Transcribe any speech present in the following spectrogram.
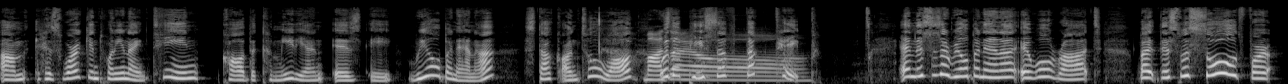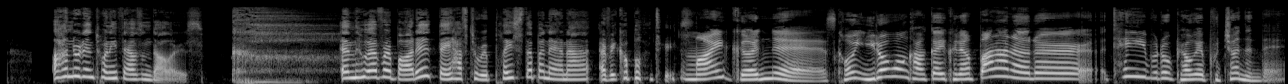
um, his work in 2019 called The Comedian is a real banana stuck onto a wall with a piece of duct tape. And this is a real banana. It will rot. But this was sold for $120,000. And whoever bought it, they have to replace the banana every couple of days. My goodness. 거의 1억 원 가까이 그냥 바나나를 테이프로 벽에 붙였는데.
